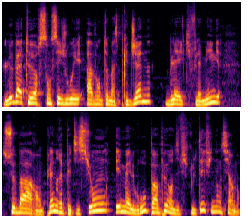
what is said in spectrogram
Le batteur censé jouer avant Thomas Pridgen, Blake Fleming, se barre en pleine répétition et met le groupe un peu en difficulté financièrement.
